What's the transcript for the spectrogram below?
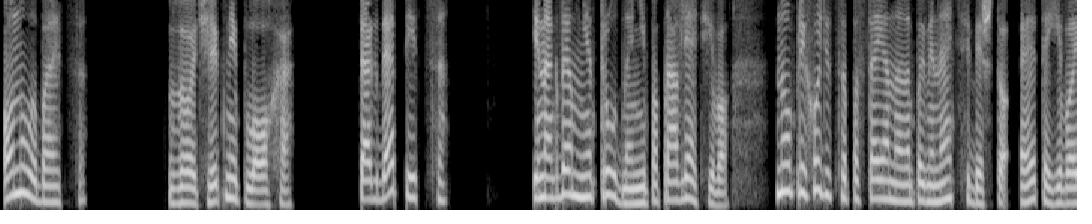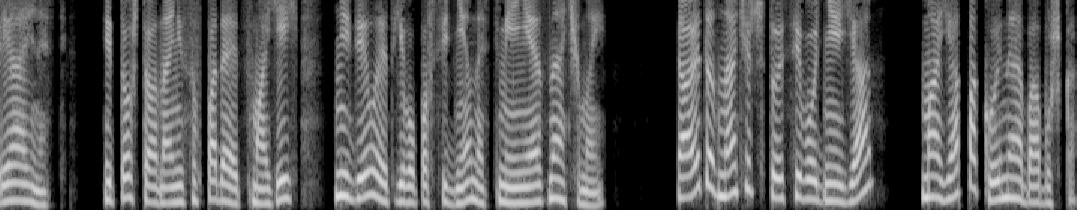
Он улыбается. «Звучит неплохо. Тогда пицца». Иногда мне трудно не поправлять его, но приходится постоянно напоминать себе, что это его реальность и то, что она не совпадает с моей, не делает его повседневность менее значимой. А это значит, что сегодня я — моя покойная бабушка.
